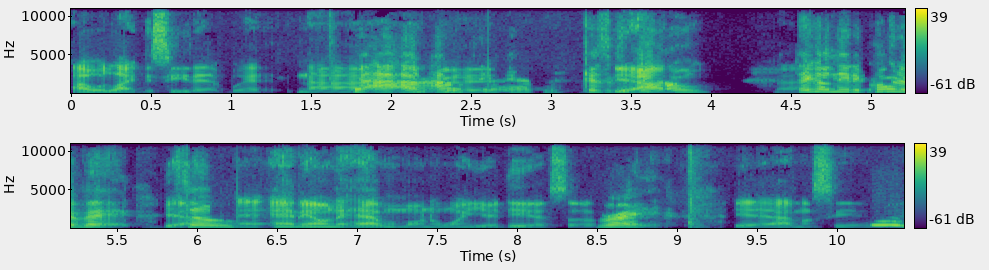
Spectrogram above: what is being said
I would like to see that. But nah, But I, I, I'm I don't see good. that happening because Yeah, I don't. They're gonna need a quarterback. Yeah, So and, and they only have him on a one year deal. So right. yeah, I don't see it. But,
